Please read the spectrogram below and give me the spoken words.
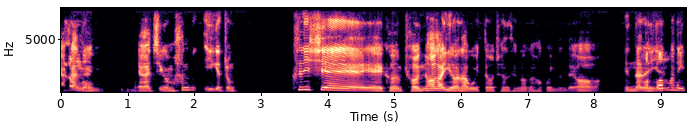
약간 정도. 그- 약간 지금 한국 이게 좀 클리셰의 그런 변화가 일어나고 있다고 저는 생각을 하고 있는데요. 옛날에 어떤 일본인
